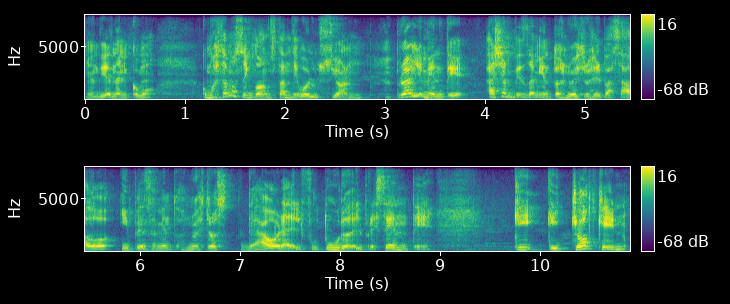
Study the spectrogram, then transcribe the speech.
¿entienden? Como como estamos en constante evolución, probablemente hayan pensamientos nuestros del pasado y pensamientos nuestros de ahora, del futuro, del presente, que, que, choquen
